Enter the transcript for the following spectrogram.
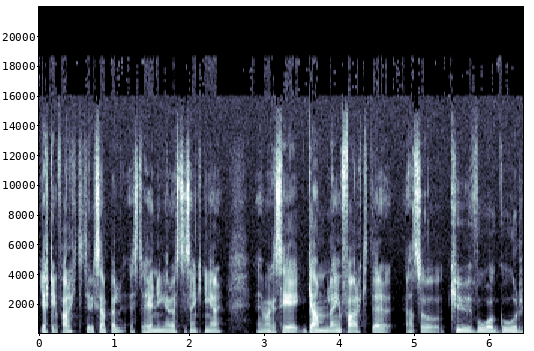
hjärtinfarkt till exempel, ST-höjningar och ST-sänkningar. Man kan se gamla infarkter, alltså Q-vågor,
